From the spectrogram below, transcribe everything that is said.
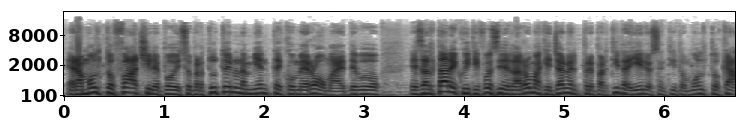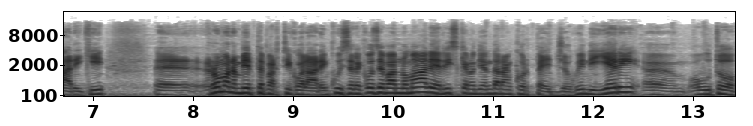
era molto facile poi, soprattutto in un ambiente come Roma, e devo esaltare quei tifosi della Roma che già nel prepartita ieri ho sentito molto carichi. Eh, Roma è un ambiente particolare in cui se le cose vanno male rischiano di andare ancora peggio. Quindi ieri eh, ho avuto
